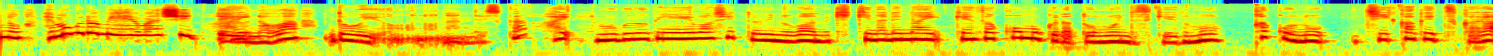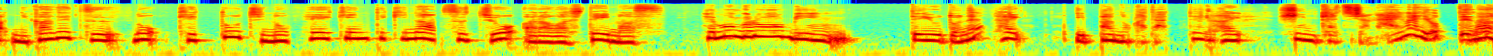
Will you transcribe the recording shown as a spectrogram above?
のヘモグロビン A1C っていうのはどういうものなんですか、はい、ヘモグロビン A1C というのはあの聞き慣れない検査項目だと思うんですけれども、過去の1ヶ月から2ヶ月の血糖値の平均的な数値を表しています。ヘモグロビンっていうとね、はい、一般の方って、はい、貧血じゃないわよってね、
